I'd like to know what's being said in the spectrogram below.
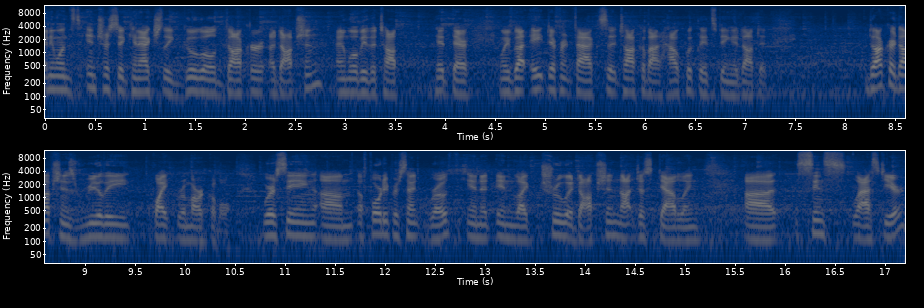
Anyone that's interested can actually Google Docker adoption and we'll be the top hit there. And we've got eight different facts that talk about how quickly it's being adopted. Docker adoption is really quite remarkable. We're seeing um, a 40% growth in, in like true adoption, not just dabbling, uh, since last year.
